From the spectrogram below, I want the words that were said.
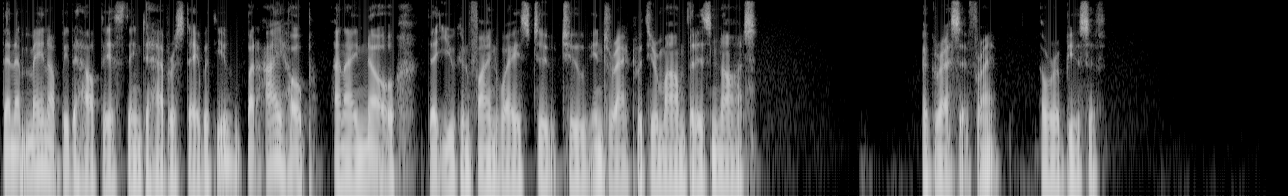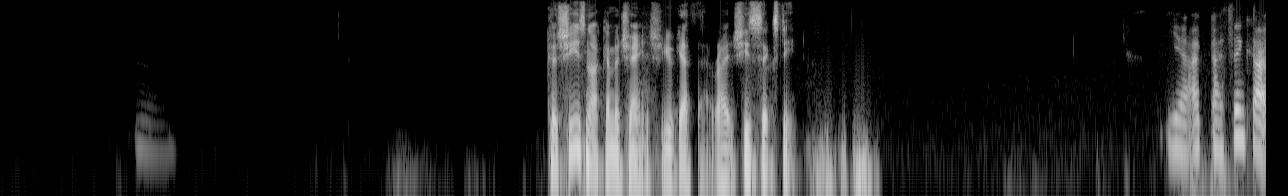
then it may not be the healthiest thing to have her stay with you. But I hope and I know that you can find ways to to interact with your mom that is not aggressive, right? Or abusive. Mm. Because she's not going to change. You get that, right? She's 60. Yeah, I, I think I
